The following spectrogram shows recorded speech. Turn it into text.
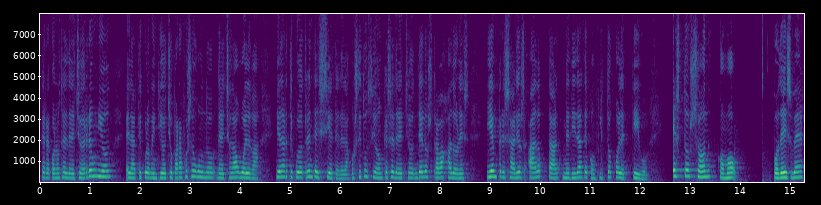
que reconoce el derecho de reunión, el artículo 28, párrafo segundo, derecho a la huelga, y el artículo 37 de la Constitución, que es el derecho de los trabajadores y empresarios a adoptar medidas de conflicto colectivo. Estos son, como podéis ver,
